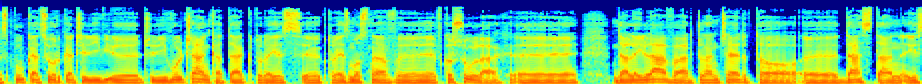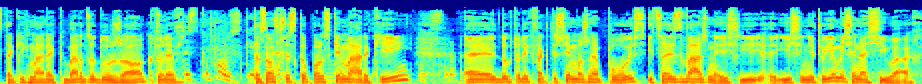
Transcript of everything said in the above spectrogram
spółka córka, czyli, czyli Wulczanka, tak, która jest, która jest mocna w, w koszulach. Dalej Laward, Lancerto, Dastan. Jest takich marek bardzo dużo, które... Wszystko polskie, To są tak? wszystko polskie marki, do których faktycznie można pójść i co jest ważne, jeśli, jeśli nie czujemy się na siłach,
